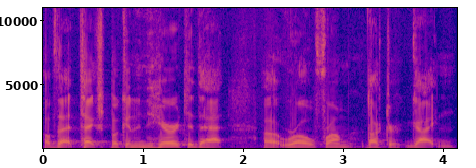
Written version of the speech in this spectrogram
of that textbook and inherited that uh, role from Dr. Guyton.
